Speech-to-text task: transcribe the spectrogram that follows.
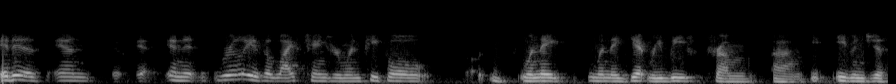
It is, and and it really is a life changer when people when they when they get relief from um, even just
